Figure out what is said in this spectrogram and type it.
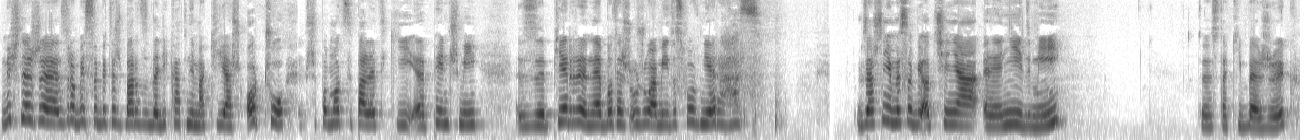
Myślę, że zrobię sobie też bardzo delikatny makijaż oczu przy pomocy paletki e, Pinch Me z Pierrynę, bo też użyłam jej dosłownie raz. Zaczniemy sobie od cienia e, Need Me. To jest taki beżyk.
